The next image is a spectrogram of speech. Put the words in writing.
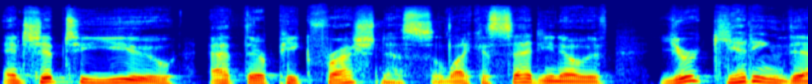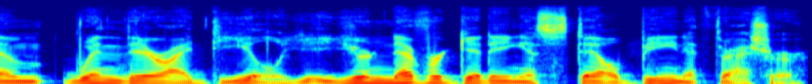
and shipped to you at their peak freshness. Like I said, you know, if you're getting them when they're ideal, you- you're never getting a stale bean at Thrasher.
